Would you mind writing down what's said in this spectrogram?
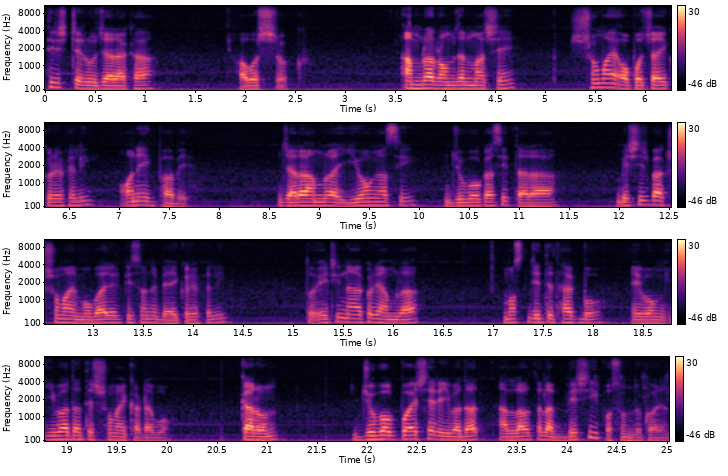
ত্রিশটে রোজা রাখা আবশ্যক। আমরা রমজান মাসে সময় অপচয় করে ফেলি অনেকভাবে। যারা আমরা ইয়ং আছি, যুবক আছি, তারা বেশিরভাগ সময় মোবাইলের পিছনে ব্যয় করে ফেলি। তো এটি না করে আমরা মসজিদে থাকব এবং ইবাদতের সময় কাটাবো। কারণ যুবক বয়সের ইবাদত আল্লাহ তালা বেশি পছন্দ করেন।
